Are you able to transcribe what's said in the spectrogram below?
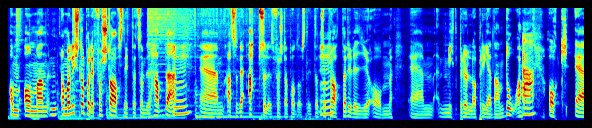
om, om, man, om man lyssnar på det första avsnittet som vi hade, mm. eh, alltså det absolut första poddavsnittet, mm. så pratade vi ju om eh, mitt bröllop redan då. Ja. Och eh,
